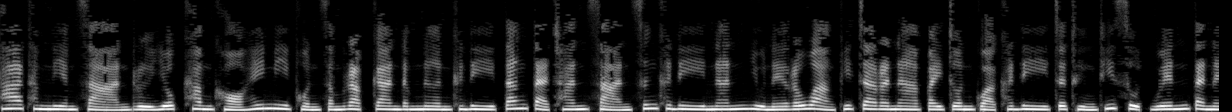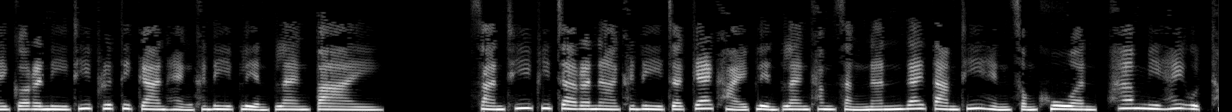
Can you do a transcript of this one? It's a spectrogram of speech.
ค่าธรรมเนียมศาลหรือยกคำขอให้มีผลสำหรับการดำเนินคดีตั้งแต่ชั้นศาลซึ่งคดีนั้นอยู่ในระหว่างพิจารณาไปจนกว่าคดีจะถึงที่สุดเว้นแต่ในกรณีที่พฤติการแห่งคดีเปลี่ยนแปลงไป ศาลที่พิจารณาคดีจะแก้ไขเปลี่ยนแปลงคำสั่งนั้นได้ตามที่เห็นสมควร ห้ามมีให้อุทธ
